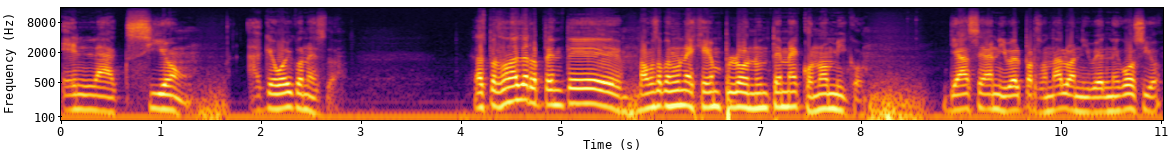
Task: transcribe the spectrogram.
en la acción. ¿A qué voy con esto? Las personas de repente, vamos a poner un ejemplo en un tema económico, ya sea a nivel personal o a nivel negocio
